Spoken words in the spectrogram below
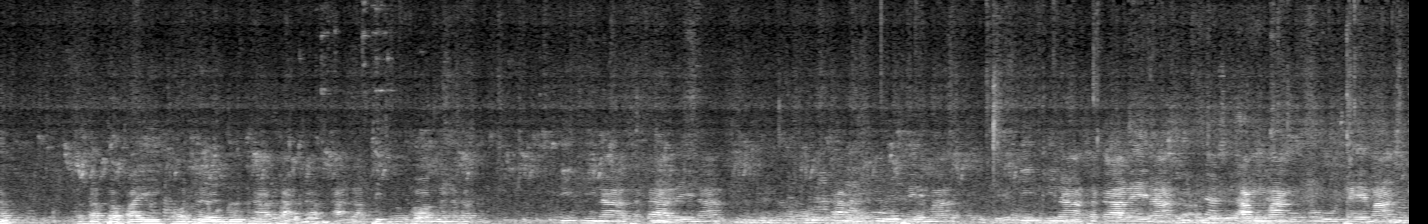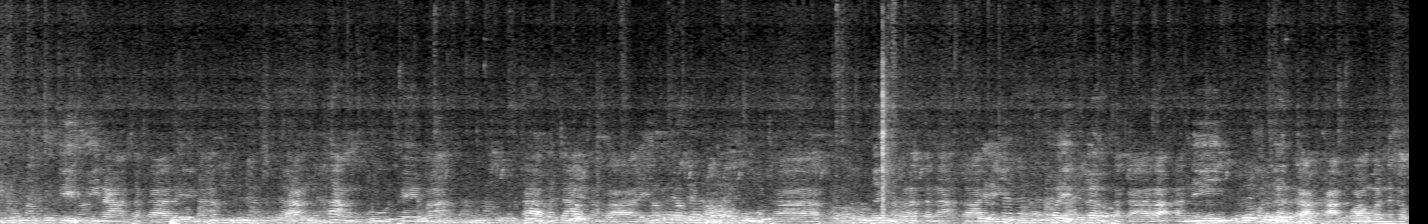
รับลำดับต่อไปขอเชิญบูชาพระกับพระรับสินพร้อมๆกันนะครับอิมีนาสกาเลนะพุทธังภูเทมะอิมีนาสกาเลนะธรรมังภูเทมะอิมีนาสกาเลนะสังฆังภูเทมะ ข้าพระเจ้าทั้งหลายขอบูชาซึ่งพระรัตนตรัยด้วยเครื่องสการะอันนี้ขอเชิญกราบพระพร้อมกันนะครับ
